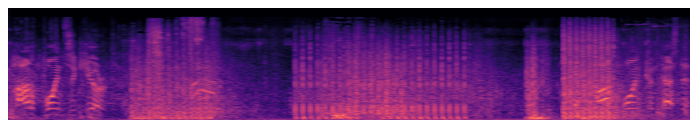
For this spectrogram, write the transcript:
Hard point secured. Hard point contested.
